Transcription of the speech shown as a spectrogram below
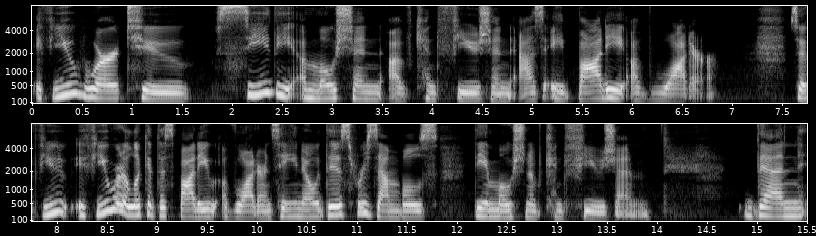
if you were to see the emotion of confusion as a body of water so if you if you were to look at this body of water and say, you know, this resembles the emotion of confusion, then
